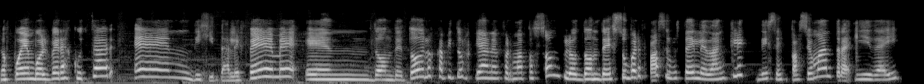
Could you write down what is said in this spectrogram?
Nos pueden volver a escuchar en Digital FM, en donde todos los capítulos quedan en formato SoundCloud, donde es súper fácil, ustedes le dan clic, dice espacio mantra y de ahí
